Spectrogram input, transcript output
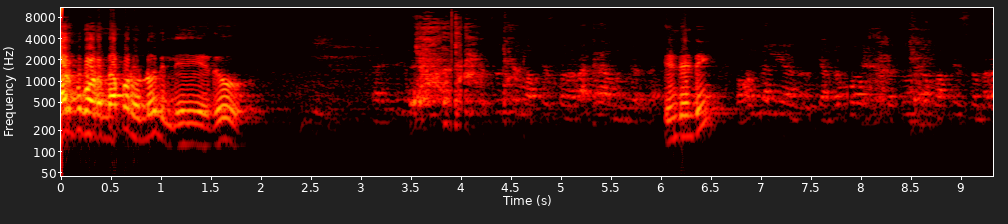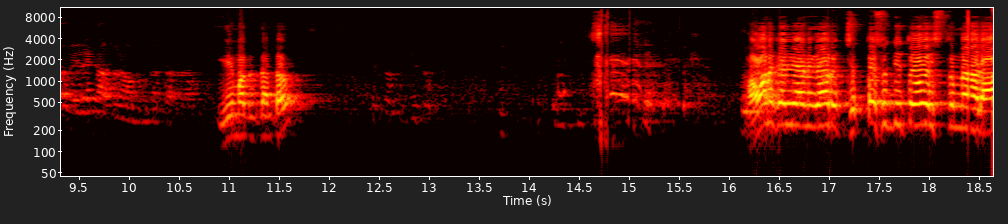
ఆర్పుకోవడం తప్ప రెండోది లేదు. ఏంటండి? ఏ మద్దతు అంటావు చిత్తశుద్ధితో పవన్ కళ్యాణ్ గారు చిత్తశుద్ధితో ఇస్తున్నాడా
